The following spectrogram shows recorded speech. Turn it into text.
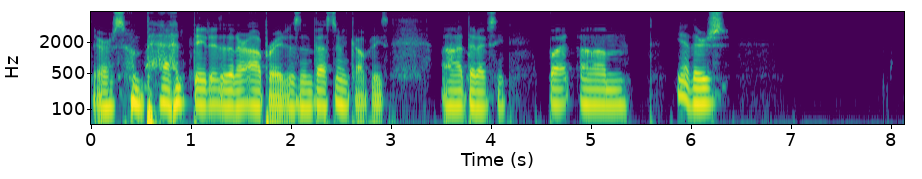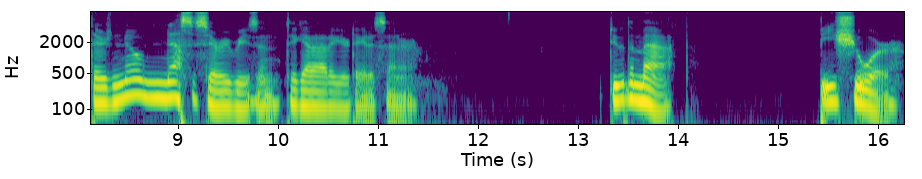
there are some bad data center operators, investment companies uh, that I've seen. But um, yeah, there's there's no necessary reason to get out of your data center. Do the math. Be sure.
